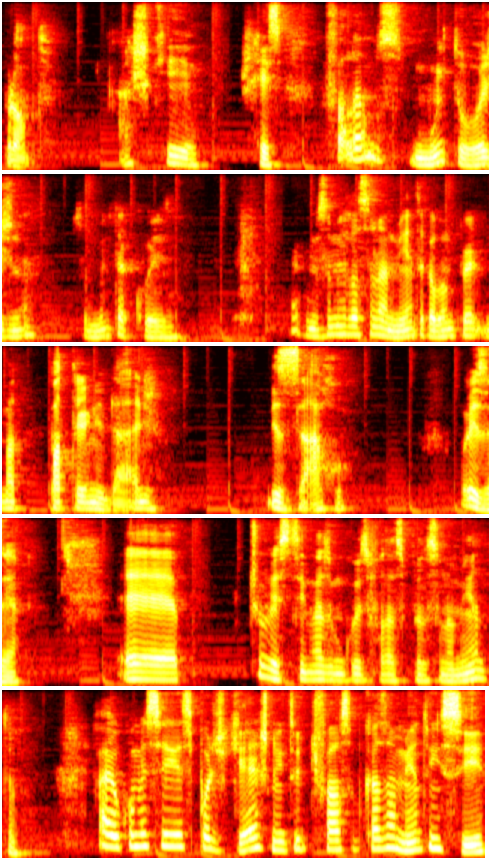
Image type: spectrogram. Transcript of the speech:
Pronto. Acho que. Acho que é isso. Falamos muito hoje, né? Sobre muita coisa. É, começamos um relacionamento, acabamos uma paternidade. Bizarro. Pois é. é. Deixa eu ver se tem mais alguma coisa a falar sobre relacionamento. Ah, eu comecei esse podcast no intuito de falar sobre casamento em si.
